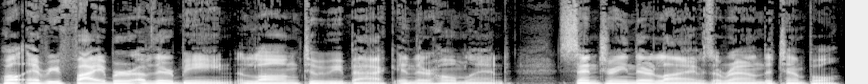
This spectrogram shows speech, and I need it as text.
While every fiber of their being longed to be back in their homeland, centering their lives around the temple,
